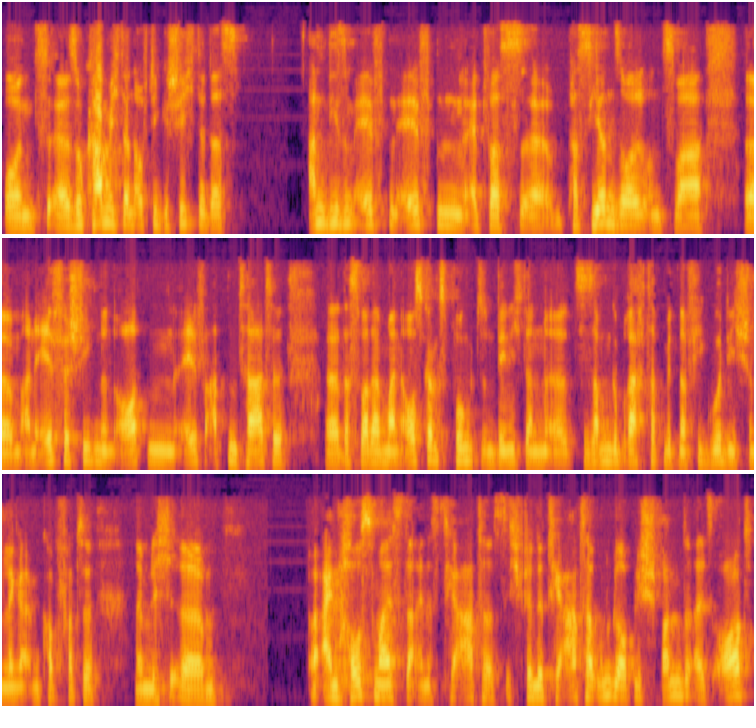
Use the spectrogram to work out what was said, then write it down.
Und äh, so kam ich dann auf die Geschichte, dass an diesem 11.11. .11. etwas äh, passieren soll, und zwar ähm, an elf verschiedenen Orten, elf Attentate. Äh, das war dann mein Ausgangspunkt, den ich dann äh, zusammengebracht habe mit einer Figur, die ich schon länger im Kopf hatte, nämlich ähm, ein Hausmeister eines Theaters. Ich finde Theater unglaublich spannend als Ort.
